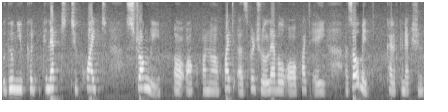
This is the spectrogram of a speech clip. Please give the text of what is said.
with whom you could connect to quite strongly or, or on a quite a spiritual level or quite a, a soulmate kind of connection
